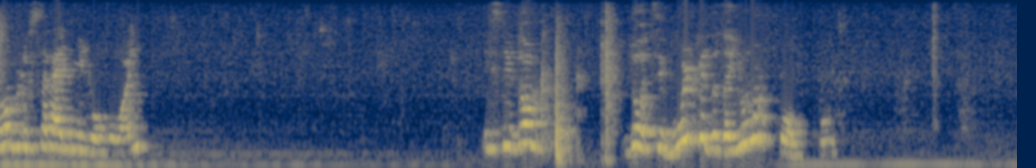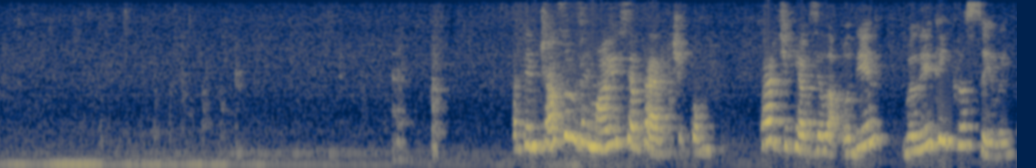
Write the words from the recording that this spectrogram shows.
Роблю середній вогонь. І слідом до цибульки додаю морковку. А тим часом займаюся перчиком. Перчик я взяла один, великий, красивий.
